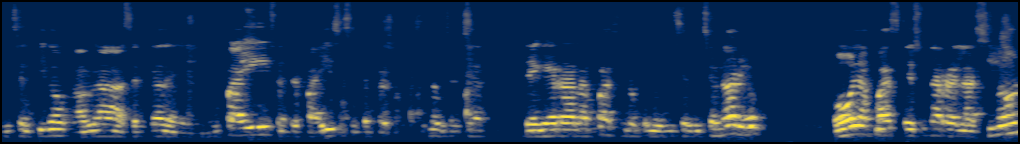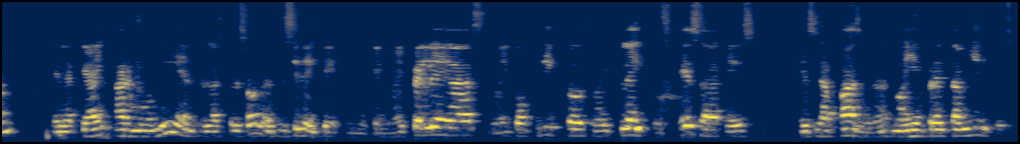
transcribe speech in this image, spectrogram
un sentido, habla acerca de un país, entre países, entre personas. Es la ausencia de guerra a la paz, lo que nos dice el diccionario. O la paz es una relación en la que hay armonía entre las personas, es decir, en que, no hay peleas, no hay conflictos, no hay pleitos. Esa es, es la paz, ¿verdad? No hay enfrentamientos.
